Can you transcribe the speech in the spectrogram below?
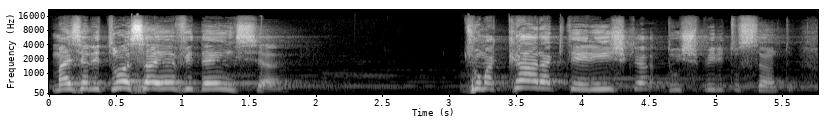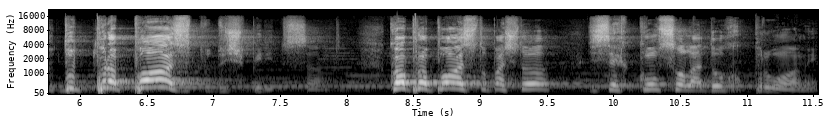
mas ele trouxe a evidência de uma característica do Espírito Santo, do propósito do Espírito Santo. Qual o propósito, pastor? De ser consolador para o homem.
